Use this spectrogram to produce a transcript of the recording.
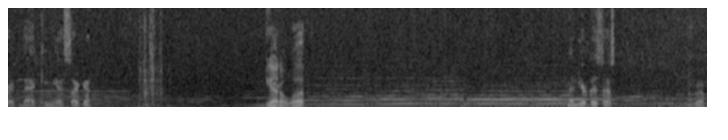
Right back. Give me a second. You got a what? None of your business. Okay.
